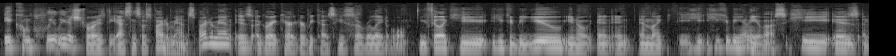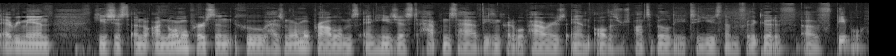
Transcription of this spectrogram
it completely destroys the essence of Spider-Man. Spider-Man is a great character because he's so relatable. You feel like he he could be you, you know, and and, and like he he could be any of us. He is an everyman he's just a, a normal person who has normal problems and he just happens to have these incredible powers and all this responsibility to use them for the good of, of people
